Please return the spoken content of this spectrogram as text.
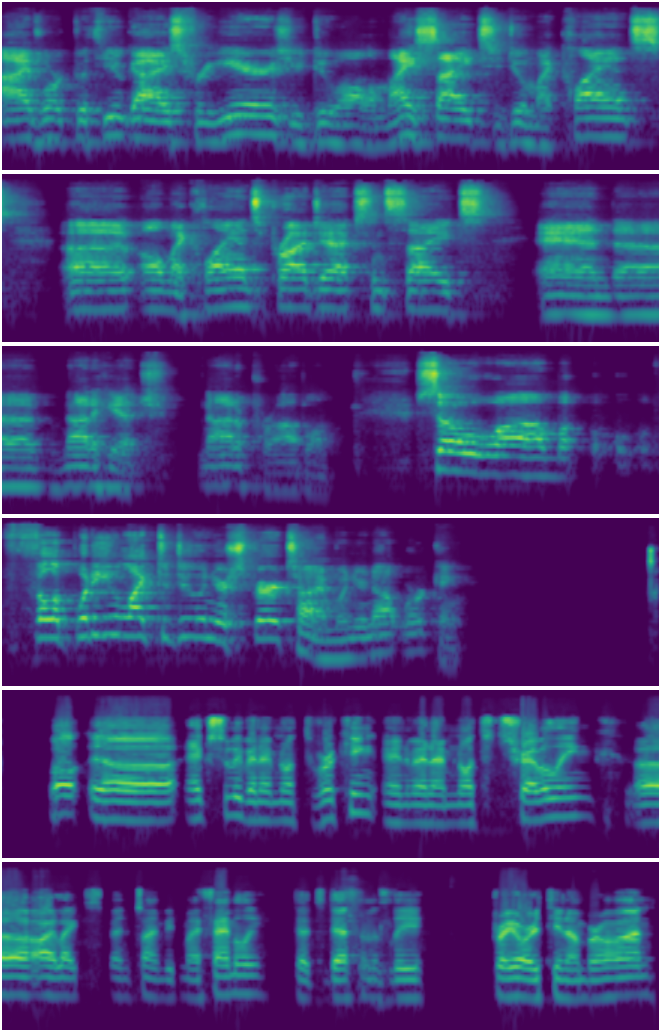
I've worked with you guys for years. You do all of my sites, you do my clients, uh, all my clients' projects and sites, and uh, not a hitch, not a problem. So, um, Philip, what do you like to do in your spare time when you're not working? Well, uh, actually, when I'm not working and when I'm not traveling, uh, I like to spend time with my family. That's definitely priority number one.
